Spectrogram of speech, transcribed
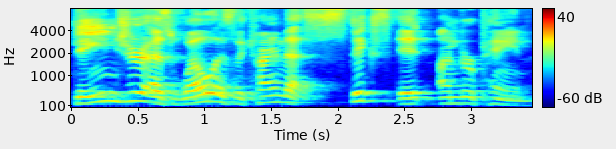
danger as well as the kind that sticks it under pain.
